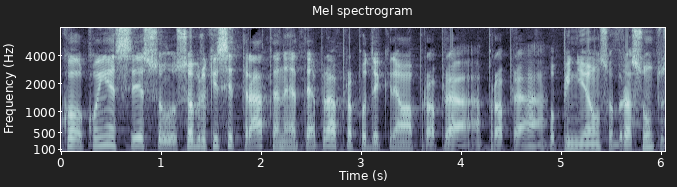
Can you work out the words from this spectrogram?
co conhecer so sobre o que se trata, né, até para poder criar uma própria a própria opinião sobre o assunto,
